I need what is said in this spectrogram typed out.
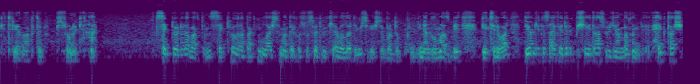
getiriye baktık. Bir sonraki. Heh. Sektörlere baktığımız, sektör olarak baktığımız ulaştırma, Pegasus ve Türkiye Havaları demiştik. İşte burada inanılmaz bir getiri var. Bir önceki sayfaya dönüp bir şey daha söyleyeceğim. Bakın Hektaş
